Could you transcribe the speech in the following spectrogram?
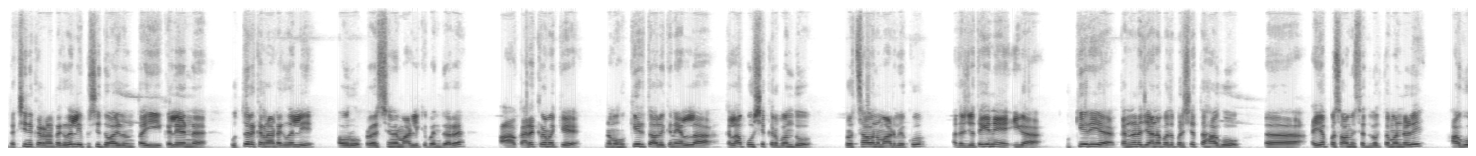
ದಕ್ಷಿಣ ಕರ್ನಾಟಕದಲ್ಲಿ ಪ್ರಸಿದ್ಧವಾಗಿರುವಂಥ ಈ ಕಲೆಯನ್ನು ಉತ್ತರ ಕರ್ನಾಟಕದಲ್ಲಿ ಅವರು ಪ್ರದರ್ಶನ ಮಾಡಲಿಕ್ಕೆ ಬಂದಿದ್ದಾರೆ. ಆ ಕಾರ್ಯಕ್ರಮಕ್ಕೆ ನಮ್ಮ ಹುಕ್ಕೇರಿ ತಾಲೂಕಿನ ಎಲ್ಲ ಕಲಾ ಪೋಷಕರು ಬಂದು ಪ್ರೋತ್ಸಾಹವನ್ನು ಮಾಡಬೇಕು. ಅದರ ಜೊತೆಗೇನೆ ಈಗ ಹುಕ್ಕೇರಿಯ ಕನ್ನಡ ಜಾನಪದ ಪರಿಷತ್ ಹಾಗೂ ಅಯ್ಯಪ್ಪ ಸ್ವಾಮಿ ಸದ್ಭಕ್ತ ಮಂಡಳಿ ಹಾಗೂ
